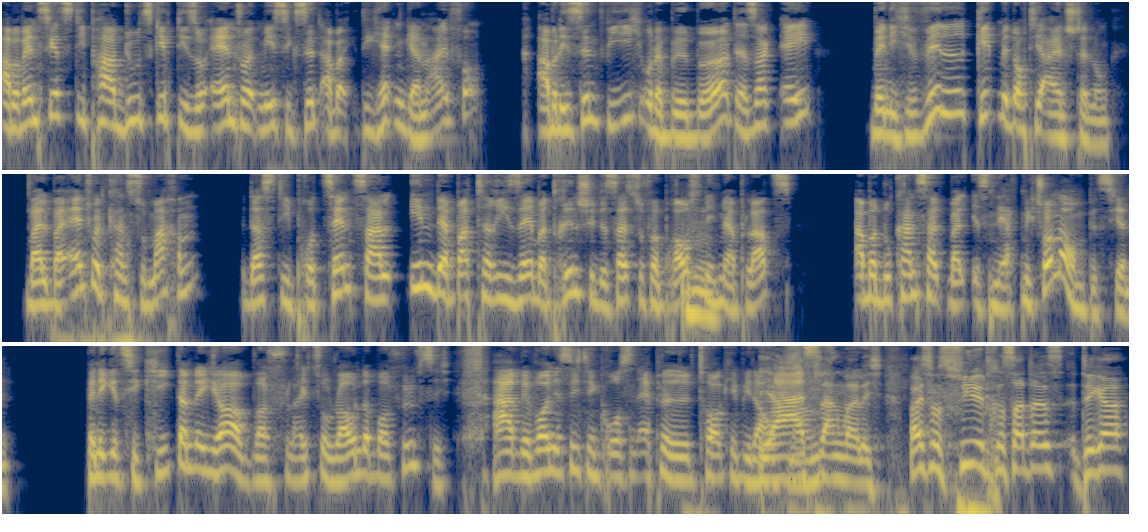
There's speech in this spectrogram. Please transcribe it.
Aber wenn es jetzt die paar Dudes gibt, die so Android-mäßig sind, aber die hätten gern ein iPhone, aber die sind wie ich oder Bill Burr, der sagt, ey, wenn ich will, gib mir doch die Einstellung. Weil bei Android kannst du machen, dass die Prozentzahl in der Batterie selber drinsteht. Das heißt, du verbrauchst Mhm. nicht mehr Platz, aber du kannst halt, weil es nervt mich schon auch ein bisschen. Wenn ich jetzt hier kiek, dann denke ich, ja, war vielleicht so roundabout 50. Ah, wir wollen jetzt nicht den großen Apple-Talk hier wieder Ja, aufmachen. ist langweilig. Weißt du, was viel interessanter ist? Digga,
